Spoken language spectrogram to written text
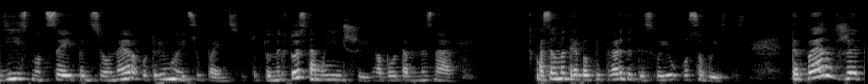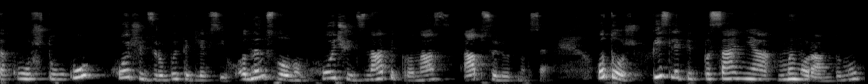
дійсно цей пенсіонер отримує цю пенсію, тобто не хтось там інший, або там не знаю, а саме треба підтвердити свою особистість. Тепер вже таку штуку хочуть зробити для всіх. Одним словом, хочуть знати про нас абсолютно все. Отож, після підписання меморандуму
